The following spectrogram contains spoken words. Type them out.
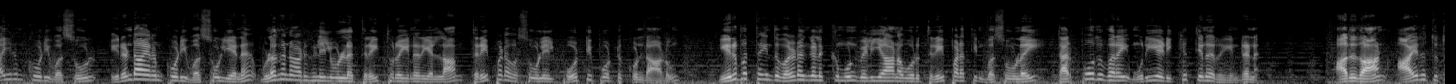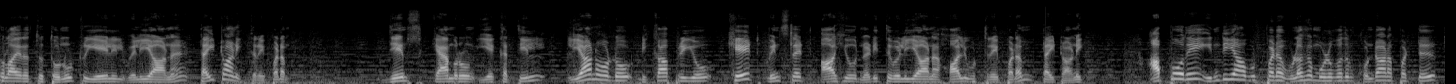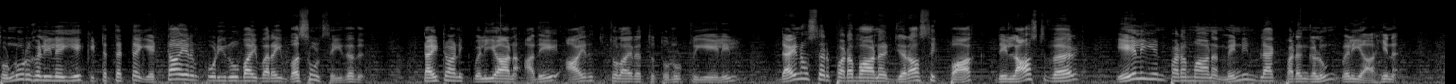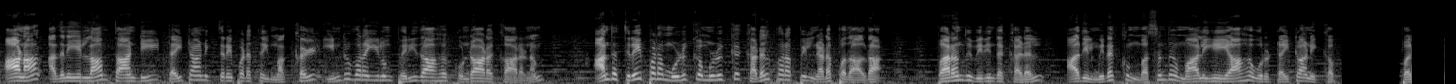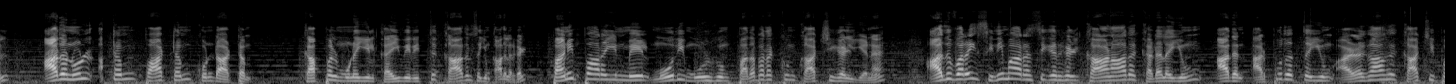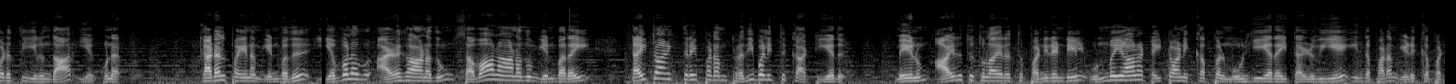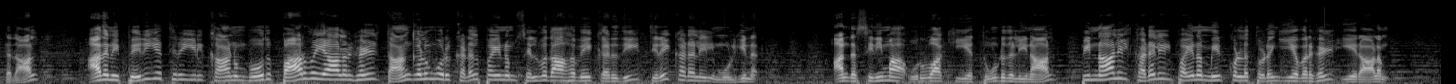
ஆயிரம் கோடி வசூல் இரண்டாயிரம் கோடி வசூல் என உலக நாடுகளில் உள்ள திரைத்துறையினர் எல்லாம் திரைப்பட வசூலில் போட்டி போட்டுக் கொண்டாலும் இருபத்தைந்து வருடங்களுக்கு முன் வெளியான ஒரு திரைப்படத்தின் வசூலை தற்போது வரை முறியடிக்க திணறுகின்றன. அதுதான் ஆயிரத்து தொள்ளாயிரத்து தொன்னூற்றி ஏழில் வெளியான டைட்டானிக் திரைப்படம். ஜேம்ஸ் கேமரோன் இயக்கத்தில் லியானோடோ டிகாப்ரியோ கேட் வின்ஸ்லெட் ஆகியோர் நடித்து வெளியான ஹாலிவுட் திரைப்படம் டைட்டானிக். அப்போதே இந்தியா உட்பட உலகம் முழுவதும் கொண்டாடப்பட்டு தொன்னூறுகளிலேயே கிட்டத்தட்ட எட்டாயிரம் கோடி ரூபாய் வரை வசூல் செய்தது. டைட்டானிக் வெளியான அதே ஆயிரத்தி தொள்ளாயிரத்து தொன்னூற்றி ஏழில் டைனோசர் படமான Jurassic Park the Lost World alien படமான மென் இன் பிளாக் படங்களும் வெளியாகின. ஆனால் அதனையெல்லாம் தாண்டி டைட்டானிக் திரைப்படத்தை மக்கள் இன்று வரையிலும் பெரிதாக கொண்டாட காரணம் அந்த திரைப்படம் முழுக்க முழுக்க கடல் பரப்பில் நடப்பதால்தான். பறந்து விரிந்த கடல் அதில் மிதக்கும் வசந்த மாளிகையாக ஒரு டைட்டானிக் கப்பல். அதனுள் அட்டம் பாட்டம் கொண்டாட்டம். கப்பல் முனையில் கைவிரித்து காதல் செய்யும் காதலர்கள் பனிப்பாறையின் மேல் மோதி மூழ்கும் பதபதக்கும் காட்சிகள் என அதுவரை சினிமா ரசிகர்கள் காணாத கடலையும் அதன் அற்புதத்தையும் அழகாக காட்சிப்படுத்தி இருந்தார் இயக்குனர். கடல் பயணம் என்பது எவ்வளவு அழகானதும் சவாலானதும் என்பதை டைட்டானிக் திரைப்படம் பிரதிபலித்து காட்டியது. மேலும் ஆயிரத்தி தொள்ளாயிரத்து பன்னிரெண்டில் உண்மையான டைட்டானிக் கப்பல் மூழ்கியதை தழுவியே இந்த படம் எடுக்கப்பட்டதால் அதனை பெரிய திரையில் காணும்போது பார்வையாளர்கள் தாங்களும் ஒரு கடல் பயணம் செல்வதாகவே கருதி திரைக்கடலில் மூழ்கினர். அந்த சினிமா உருவாக்கிய தூண்டுதலினால் பின்னாளில் கடலில் பயணம் மேற்கொள்ள தொடங்கியவர்கள் ஏராளம்.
